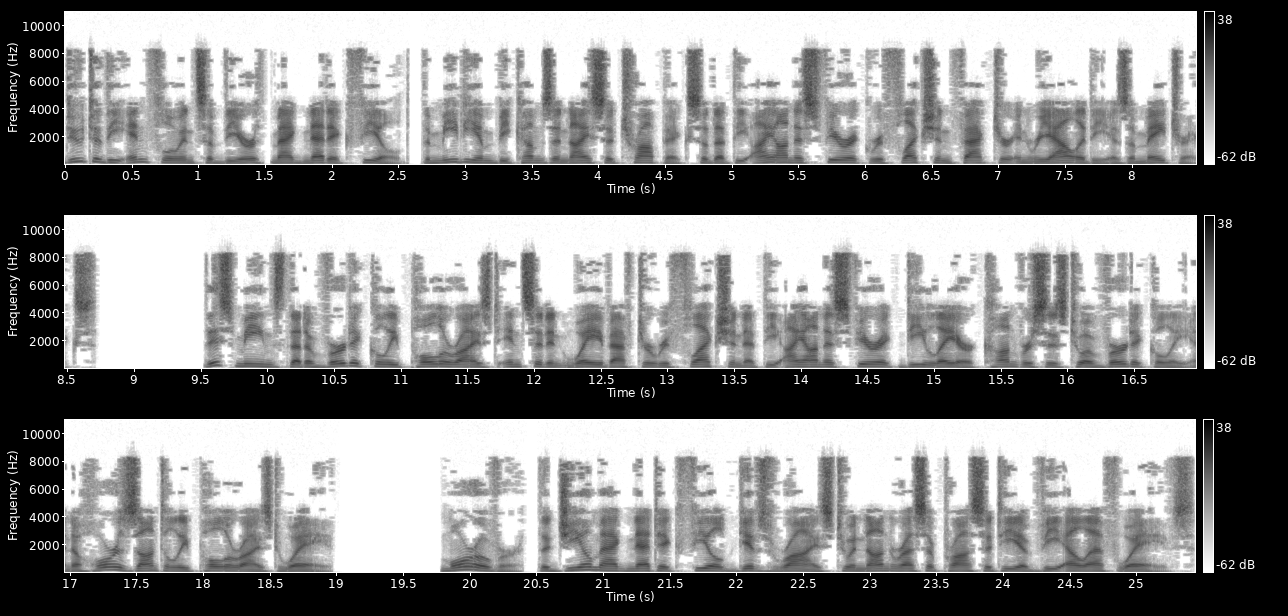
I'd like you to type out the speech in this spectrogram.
Due to the influence of the Earth magnetic field, the medium becomes anisotropic so that the ionospheric reflection factor in reality is a matrix. This means that a vertically polarized incident wave after reflection at the ionospheric D layer converses to a vertically and a horizontally polarized wave. Moreover, the geomagnetic field gives rise to a non-reciprocity of VLF waves.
